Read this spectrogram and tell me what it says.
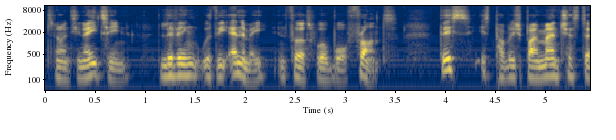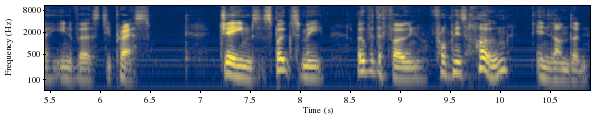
to 1918 Living with the Enemy in First World War France. This is published by Manchester University Press. James spoke to me over the phone from his home in London.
